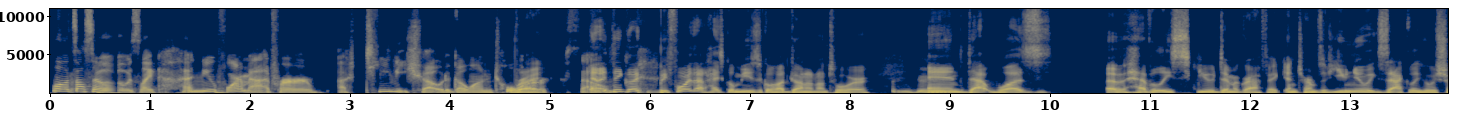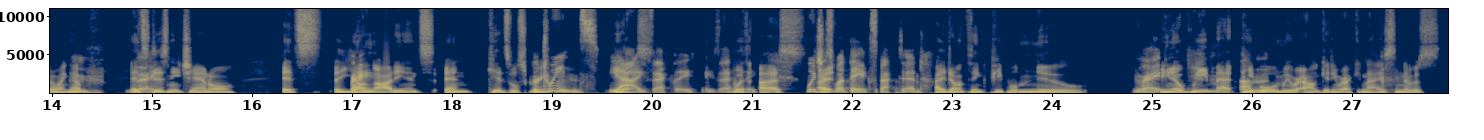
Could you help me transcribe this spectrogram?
Well, it's also it was like a new format for a TV show to go on tour. Right. So. And I think like before that, High School Musical had gone out on tour, Mhm. and that was a heavily skewed demographic in terms of you knew exactly who was showing up. Mm, It's right. Disney Channel. It's a young Right. audience, and kids will the scream. tweens. Yeah, Yes. exactly. Exactly. With us, Which is I, what they expected. I don't think people knew. Right. You know, we met Um, people when we were out getting recognized, and it was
